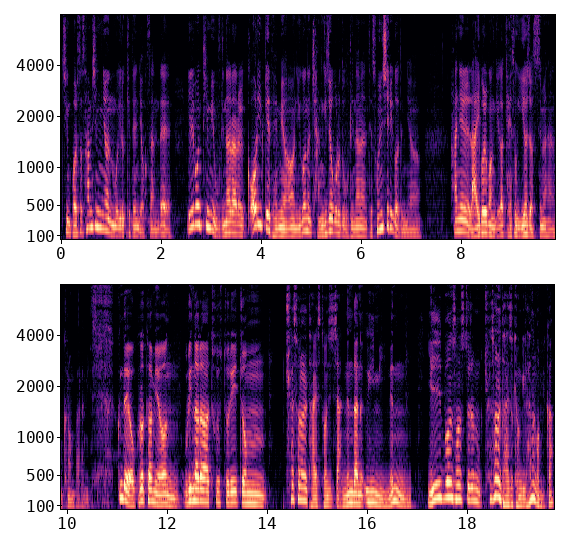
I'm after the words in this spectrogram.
지금 벌써 30년 뭐 이렇게 된 역사인데 일본 팀이 우리나라를 꺼리게 되면 이거는 장기적으로도 우리나라한테 손실이거든요. 한일 라이벌 관계가 계속 이어졌으면 하는 그런 바람이 있어요. 근데요, 그렇다면 우리나라 투수들이 좀 최선을 다해서 던지지 않는다는 의미는 일본 선수들은 최선을 다해서 경기를 하는 겁니까?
